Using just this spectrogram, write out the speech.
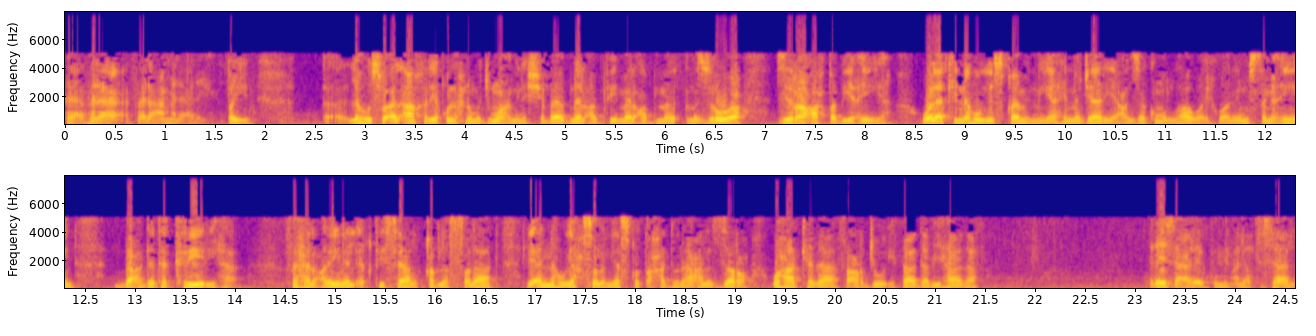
فلا فلا عمل عليه. طيب. له سؤال آخر يقول نحن مجموعة من الشباب نلعب في ملعب مزروع زراعة طبيعية ولكنه يسقى من مياه المجاري. أعزكم الله وإخواني المستمعين بعد تكريرها. فهل علينا الاغتسال قبل الصلاة لأنه يحصل أن يسقط أحدنا على الزرع؟ وهكذا فأرجو إفادة بهذا. ليس عليكم الاغتسال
